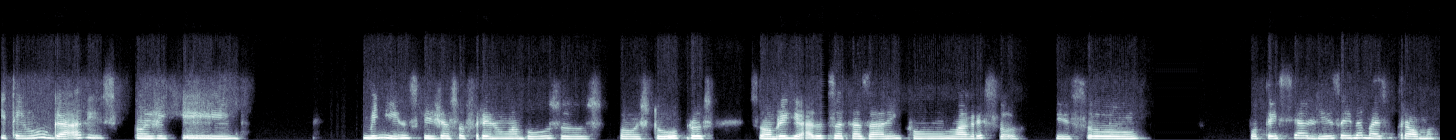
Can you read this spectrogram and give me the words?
e tem lugares onde que meninas que já sofreram abusos ou estupros são obrigadas a casarem com o agressor. Isso potencializa ainda mais o trauma.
